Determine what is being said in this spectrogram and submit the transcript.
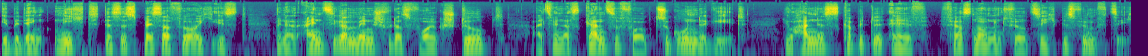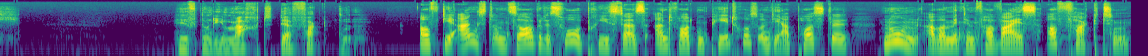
Ihr bedenkt nicht, dass es besser für euch ist, wenn ein einziger Mensch für das Volk stirbt, als wenn das ganze Volk zugrunde geht. Johannes Kapitel 11, Vers 49 bis 50. Hilft nun die Macht der Fakten. Auf die Angst und Sorge des Hohepriesters antworten Petrus und die Apostel nun aber mit dem Verweis auf Fakten.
